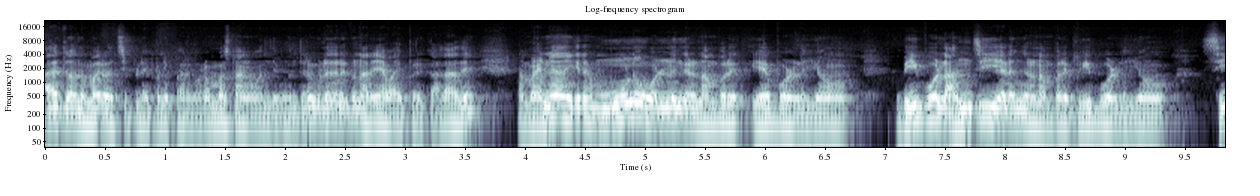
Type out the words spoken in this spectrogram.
அதுக்கு தகுந்த மாதிரி வச்சு ப்ளே பண்ணி பாருங்கள் ரொம்ப ஸ்ட்ராங் வந்து வந்துடும் விழுகிறதுக்கும் நிறைய வாய்ப்பு இருக்குது அதாவது நம்ம என்ன நினைக்கிறோம்? மூணு ஒன்றுங்கிற நம்பர் ஏ போர்ட்லையும் பி போர்டில் அஞ்சு ஏழுங்கிற நம்பர் பி போர்ட்லையும் சி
